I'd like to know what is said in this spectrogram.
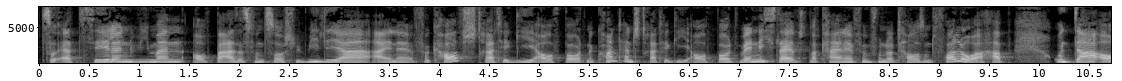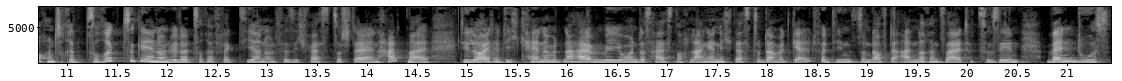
zu erzählen, wie man auf Basis von Social Media mir eine Verkaufsstrategie aufbaut, eine Content-Strategie aufbaut, wenn ich selbst noch keine 500.000 Follower habe und da auch einen Schritt zurückzugehen und wieder zu reflektieren und für sich festzustellen, halt mal, die Leute, die ich kenne mit einer halben Million, das heißt noch lange nicht, dass du damit Geld verdienst und auf der anderen Seite zu sehen, wenn du es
